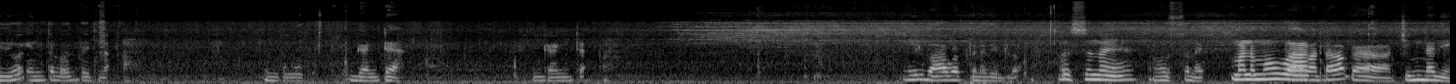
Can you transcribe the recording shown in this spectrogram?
ఇదిగో ఇంత లోతు ఇట్లా. ఇంత లోతు. గంట. గంట. నీళ్ళు బాగా వస్తున్నాయి దీంట్లో. వస్తున్నాయి? వస్తున్నాయి. మనము తర్వాత ఒక చిన్నది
